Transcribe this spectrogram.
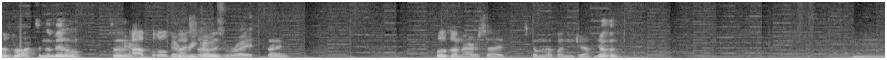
The Brock's in the middle. So Okay. Uh, Bull's, Rico side. is right. sorry. Bull's on our side. It's coming up on you, Jeff. Yo, Hmm.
